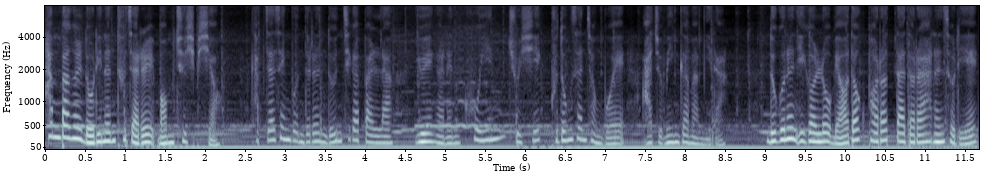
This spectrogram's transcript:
한 방을 노리는 투자를 멈추십시오. 갑자생분들은 눈치가 빨라 유행하는 코인, 주식, 부동산 정보에 아주 민감합니다. 누구는 이걸로 몇 억 벌었다더라 하는 소리에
